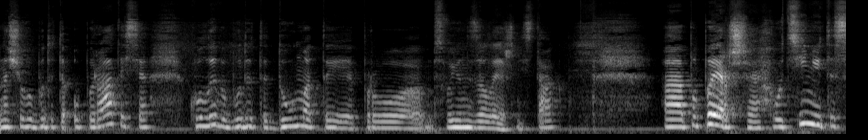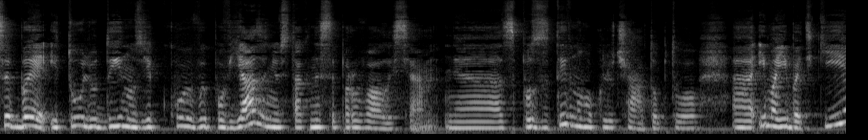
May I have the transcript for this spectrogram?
на що ви будете опиратися, коли ви будете думати про свою незалежність. Так? Е, По-перше, оцінюйте себе і ту людину, з якою ви пов'язані, ось так не сепарувалися, е, з позитивного ключа. Тобто е, і мої батьки,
